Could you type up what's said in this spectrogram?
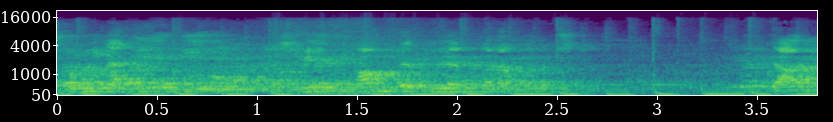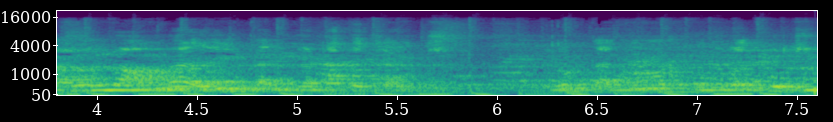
ছবি লাগিয়ে দিয়ে সেই ফর্মটা ফিল আপ করা হচ্ছে। যার জন্য আমরা এই তালিকাটাকে চাইছি এবং তার জন্য আমরা প্রতিবাদ করছি।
